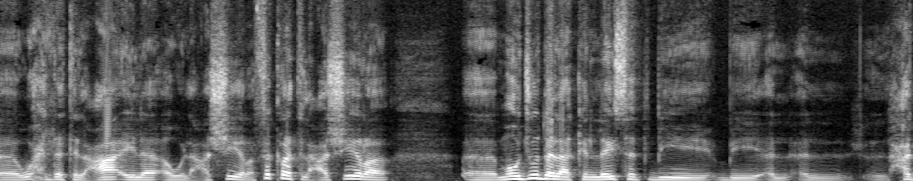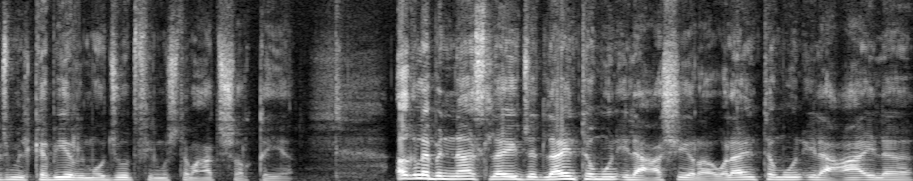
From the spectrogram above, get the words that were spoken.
آه، وحدة العائلة أو العشيرة، فكرة العشيرة آه، موجودة لكن ليست بالحجم الكبير الموجود في المجتمعات الشرقية. أغلب الناس لا يوجد لا ينتمون إلى عشيرة ولا ينتمون إلى عائلة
